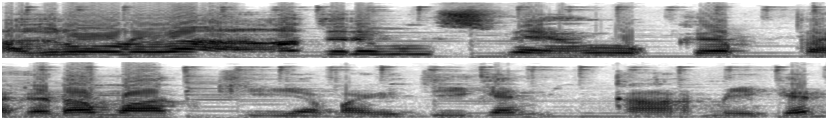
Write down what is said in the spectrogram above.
അതിനോടുള്ള ആദരവും സ്നേഹവും ഒക്കെ പ്രകടമാക്കിയ വൈദികൻ കാർമ്മികൻ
